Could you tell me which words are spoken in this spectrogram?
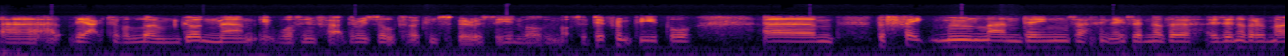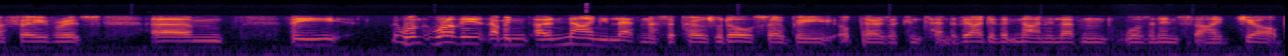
uh, the act of a lone gunman, it was in fact the result of a conspiracy involving lots of different people. Um, the fake moon landings, I think, is another is another of my favourites. Um, the one, one, of the, I mean, uh, 9/11, I suppose, would also be up there as a contender. The idea that 9/11 was an inside job.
